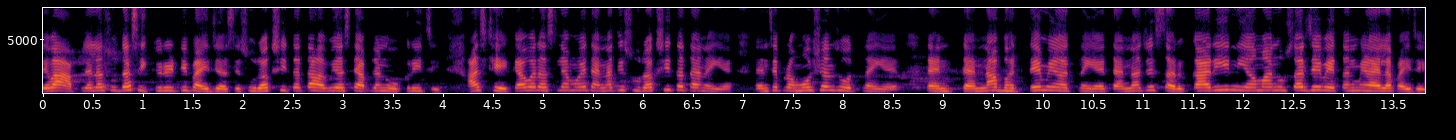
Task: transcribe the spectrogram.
तेव्हा आपल्याला सुद्धा सिक्युरिटी पाहिजे असते. सुरक्षितता हवी असते आपल्या नोकरीची. आज ठेक्यावर असल्यामुळे त्यांना ती सुरक्षितता नाहीये. त्यांचे प्रमोशन्स होत नाहीये. त्यांना भत्ते मिळत नाहीये. त्यांना जे सरकारी नियमानुसार जे वेतन मिळायला पाहिजे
